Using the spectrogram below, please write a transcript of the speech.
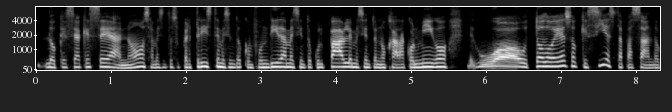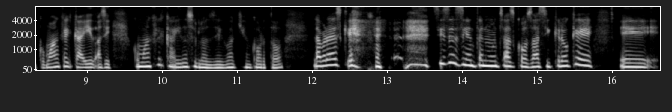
lo que sea que sea, ¿no? O sea, me siento súper triste, me siento confundida, me siento culpable, me siento enojada conmigo. Wow, todo eso que sí está pasando, como ángel caído, así, como ángel caído se los digo aquí en corto. La verdad es que sí se sienten muchas cosas y creo que eh,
